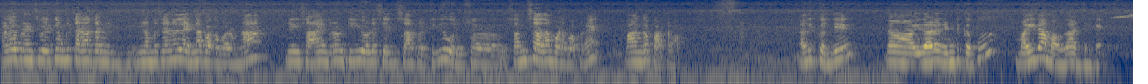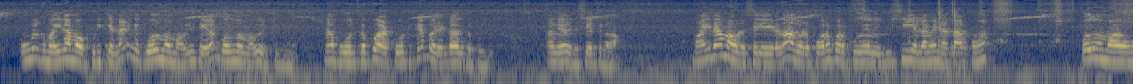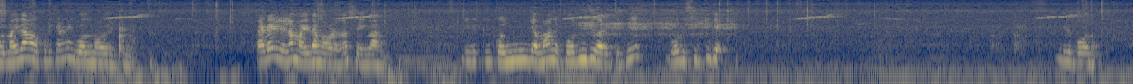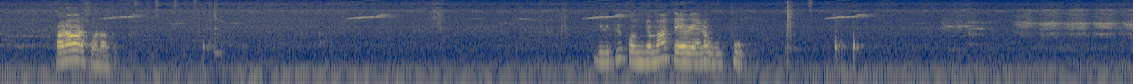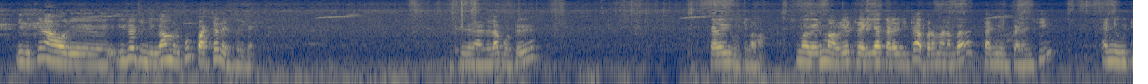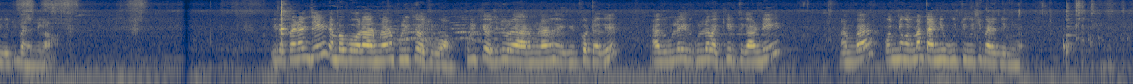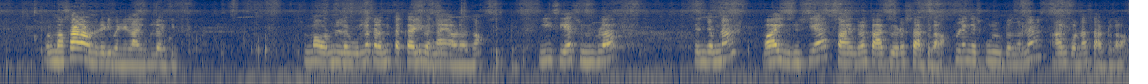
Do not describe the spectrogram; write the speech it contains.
Hello friends welcome to Dhana Tamil நம்ம சேனலில் என்ன பார்க்க போகிறோம்னா இன்றைக்கி சாயந்தரம் டீயோட சேர்த்து சாப்பிட்றதுக்கு ஒரு ச- சம்சா தான் போட பார்க்குறேன் வாங்க பார்க்கலாம். அதுக்கு வந்து நான் இதால் ரெண்டு கப்பு மைதா மாவு தான் எடுத்திருக்கேன். உங்களுக்கு மைதா மாவு பிடிக்கலன்னா நீங்கள் கோதுமை மாவுலையும் செய்யலாம். கோதுமை மாவு எடுத்துக்கோங்க. நான் இப்போ ஒரு கப்பு போட்டுட்டேன். இப்போ ரெண்டாவது கப்பு இது. அதே அதில் சேர்த்துக்கலாம். மைதா மாவில் செய்யலாம் தான் அதோட ருசி எல்லாமே நல்லாயிருக்கும் கோதுமை மாவு உங்களுக்கு மைதா மாவு பிடிக்கலன்னா நீங்கள் கோதுமை மாவு எடுத்துக்கணும். கடையிலலாம் மைதா மாவில் தான் செய்வாங்க. இதுக்கு கொஞ்சமாக அந்த பொரிஞ்சு வரத்துக்கு ஒரு சிட்டிகை. இது போதும். பலவார சோடாப்பு இதுக்கு கொஞ்சமாக தேவையான உப்பு. இதுக்கு நான் ஒரு இருபத்தஞ்சி கிராம் இருக்கும் பட்டர் எடுத்திருக்கேன். இதை நல்லா போட்டு கிளறி விட்டுக்கலாம் சும்மா வெறும் அவளையே ட்ரையாக கிளறிட்டு அப்புறமா நம்ம தண்ணி பிணைஞ்சி தண்ணி ஊற்றி ஊற்றி பிணைஞ்சிக்கலாம். இதை பிணைஞ்சி நம்ம இப்போ ஒரு அரை மணி நேரம் புளிக்க வச்சுருவோம். புளிக்க வச்சுட்டு ஒரு அரை மணி நேரம் இருக்கட்டும் அதுக்குள்ளே இதுக்குள்ளே வைக்கிறதுக்காண்டி நம்ம கொஞ்சம் கொஞ்சமாக தண்ணி ஊற்றி ஊற்றி பிணைஞ்சிக்கோங்க ஒரு மசாலா ஒன்று ரெடி பண்ணிடலாம். உள்ளே வைக்கிறது சும்மா ஒன்றும் இல்லை. உருளைக்கிழங்கு தக்காளி வெங்காயம் அவ்வளோதான் ஈஸியாக சிம்பிளாக செஞ்சோம்னா வாய்க்கு ருசியாக சாயந்தரம் காப்பியோட சாப்பிட்டுக்கலாம். பிள்ளைங்க ஸ்கூல் விட்டு வந்தோடனே ஆளுக்கு ஒன்றா சாப்பிட்டுக்கலாம்.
